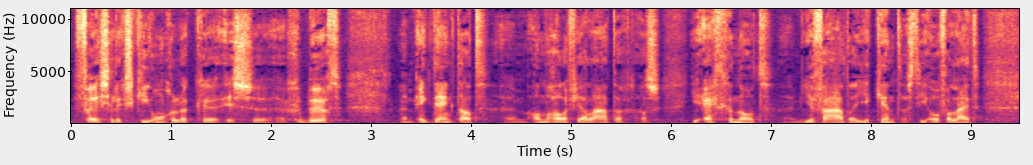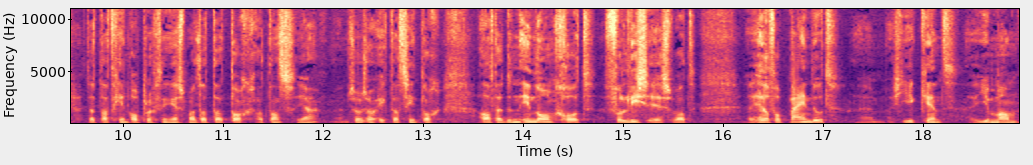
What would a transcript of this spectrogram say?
vreselijk ski-ongeluk uh, is uh, gebeurd. Um, ik denk dat um, anderhalf jaar later, als je echtgenoot, je vader, je kind... als die overlijdt, dat dat geen opluchting is... maar dat dat toch, althans, ja, zo zou ik dat zien... toch altijd een enorm groot verlies is... wat uh, heel veel pijn doet. als je je kind, je man,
